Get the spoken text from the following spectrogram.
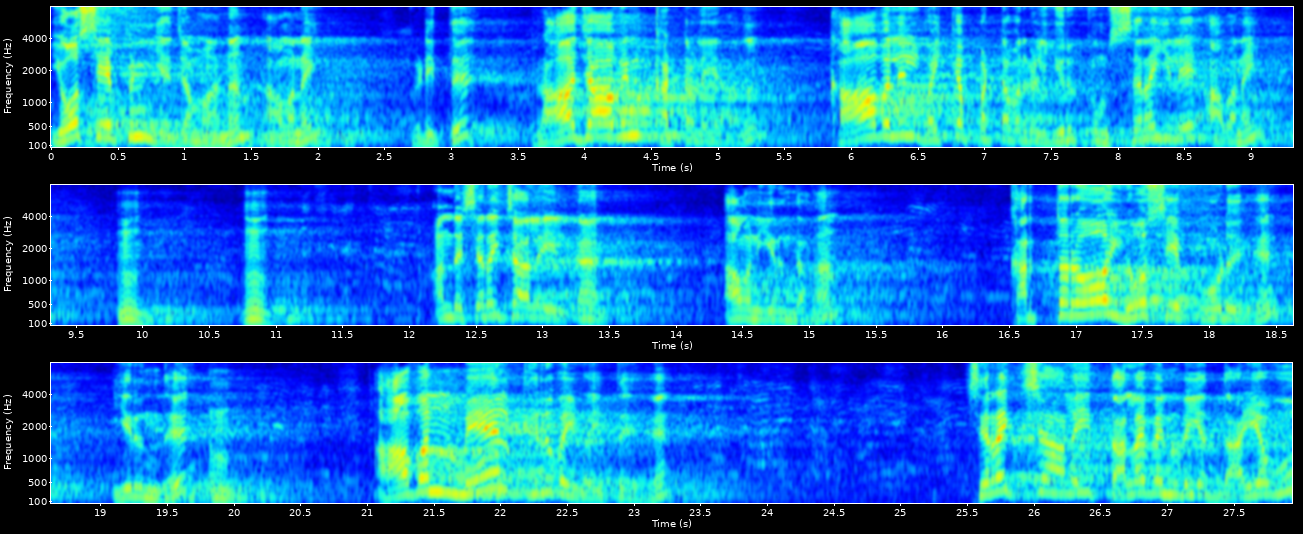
யோசேப்பின் எஜமானன் அவனை பிடித்து ராஜாவின் கட்டளையால் காவலில் வைக்கப்பட்டவர்கள் இருக்கும் சிறையிலே அவனை ம், ம், அந்த சிறைச்சாலையில் அவன் இருந்தான். கர்த்தரோ யோசேப்போடு இருந்து ம், அவன் மேல் கிருவை வைத்து சிறைச்சாலை தலைவனுடைய தயவு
